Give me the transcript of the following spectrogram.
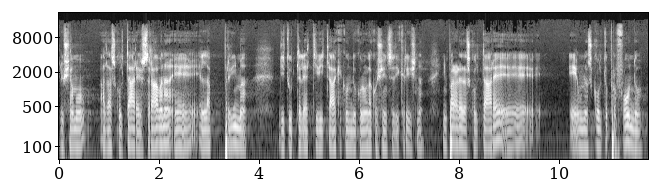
riusciamo ad ascoltare. Sravana è, è la prima di tutte le attività che conducono alla coscienza di Krishna. Imparare ad ascoltare è, e un ascolto profondo,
